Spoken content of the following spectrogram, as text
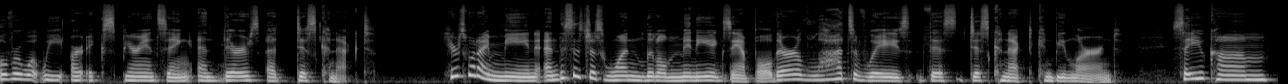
over what we are experiencing, and there's a disconnect. Here's what I mean, and this is just one little mini example. There are lots of ways this disconnect can be learned. Say you come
